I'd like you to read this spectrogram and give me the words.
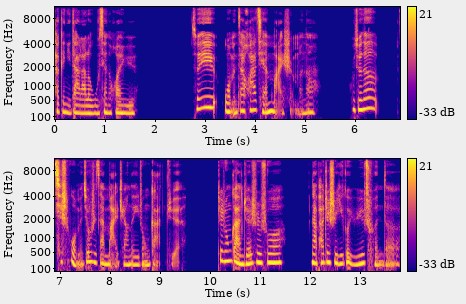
它给你带来了无限的欢愉。所以我们在花钱买什么呢？我觉得。其实我们就是在买这样的一种感觉，这种感觉是说，哪怕这是一个愚蠢的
